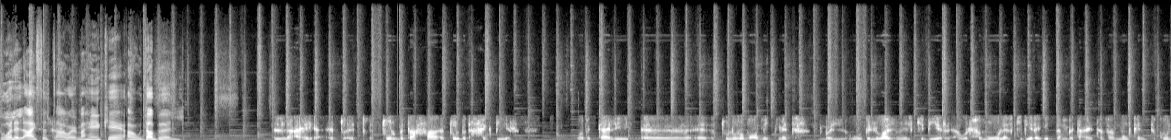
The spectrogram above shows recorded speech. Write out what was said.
طول ال Eiffel Tower ما هيك؟ أو double لا هي الطول بتاعها الطول بتاعها كبير. وبالتالي آه، الطول 400 متر وبال- وبالوزن الكبير أو الحمولة الكبيرة جدا بتاعتها فممكن تكون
